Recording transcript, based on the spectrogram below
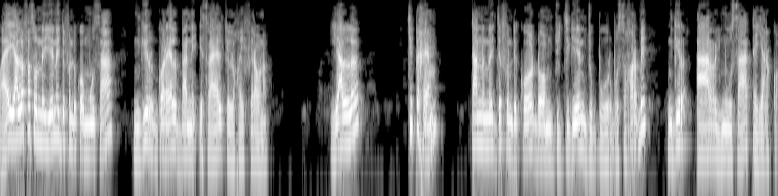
waaye yàlla fasoon na yéena jëfandikoo muusa ngir goreel bànni israel ci loxoy firawna yàlla ci pexeem tànn na jëfandikoo doom ju jigéen ju buur bu soxor bi ngir aar muusa te yar ko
